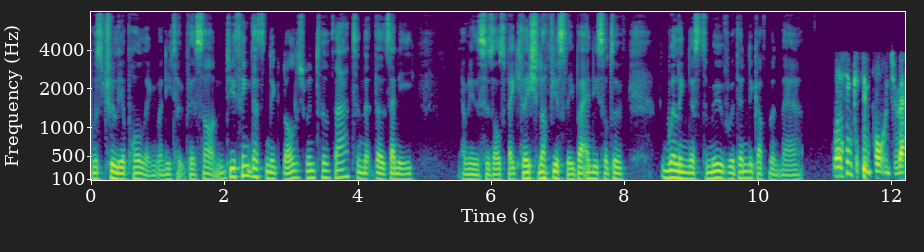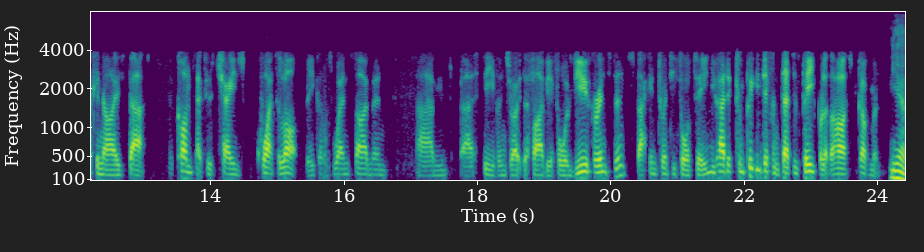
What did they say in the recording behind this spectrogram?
was truly appalling when he took this on. Do you think there's an acknowledgement of that and that there's any, I mean, this is all speculation, obviously, but any sort of willingness to move within the government there? Well, I think it's important to recognise that the context has changed quite a lot because when Simon um, uh, Stevens wrote the five year forward view, for instance, back in 2014, you had a completely different set of people at the heart of government. Yeah.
